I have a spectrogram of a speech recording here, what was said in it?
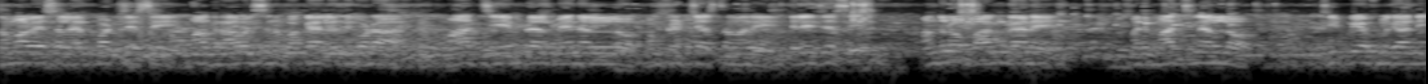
సమావేశాలు ఏర్పాటు చేసి మాకు రావాల్సిన బకాయిలన్నీ కూడా మార్చి ఏప్రిల్ మే నెలల్లో కంప్లీట్ చేస్తామని తెలియజేసి అందులో భాగంగానే మరి మార్చి నెలలో జీపీఎఫ్లు కానీ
